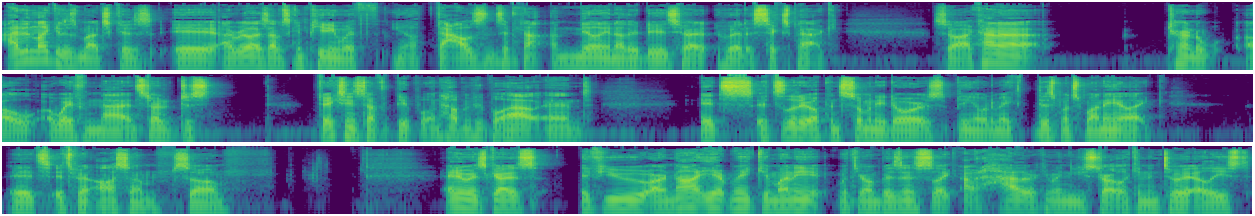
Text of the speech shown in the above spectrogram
i didn't like it as much because i realized i was competing with you know thousands if not a million other dudes who had who had a six-pack so i kind of turned away from that and started just fixing stuff for people and helping people out. And it's it's literally opened so many doors being able to make this much money. Like it's it's been awesome. So anyways guys if you are not yet making money with your own business like i would highly recommend you start looking into it at least.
